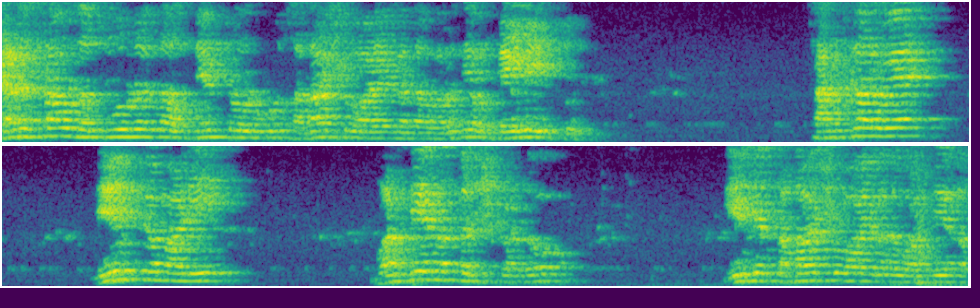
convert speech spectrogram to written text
ಎರಡು ಸಾವಿರದ ಹದಿಮೂರರಿಂದ ಹದಿನೆಂಟರವರೆಗೂ ಸದಾಶಿವ ಆಯೋಗದ ವರದಿ ಅವ್ರ ಕೈಲೇ ಇತ್ತು. ಸರ್ಕಾರವೇ ನೇಮಕ ಮಾಡಿ ವರದಿಯನ್ನು ತರಿಸ್ಕೊಂಡು ಹೇಗೆ ಸದಾಶಿವ ಆಯೋಗದ ವರದಿಯನ್ನು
